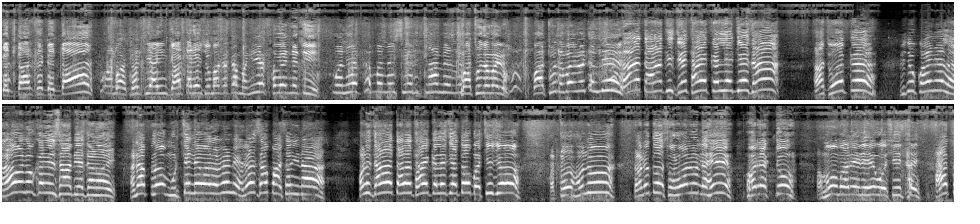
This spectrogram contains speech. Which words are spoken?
ગદ્દાર છે ગદ્દાર. પાછળથી આવીને ઘા કર્યો શોમા કાકા મને એ ખબર નથી. મને ખબર નહીં છે રીતના મેલ. માથું દબાઈ લો. માથું દબાઈ લો જલ્દી. હા તારાથી જે થાય કરી લેજે જા. હા, જોક. બીજું કોઈને લડાવવાનું કરે છે આ બે જણોએ. અને પેલો મૂર્તિ ને વાળો ને હેરે છે પાછળ ના પણ જા, તારા થાય કરી લેજે તો બચી જો. આ તો હોનું, તને તો છોડવાનું નહીં. હો રાખતું અમુ મારી રેહ ઓછી થઈ. સાત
